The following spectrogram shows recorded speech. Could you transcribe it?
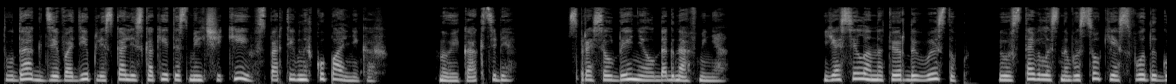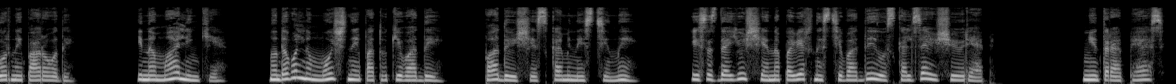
туда, где в воде плескались какие-то смельчаки в спортивных купальниках. «Ну и как тебе?» — спросил Дэниел, догнав меня. Я села на твердый выступ и уставилась на высокие своды горной породы и на маленькие, но довольно мощные потоки воды, падающие с каменной стены и создающие на поверхности воды ускользающую рябь. Не торопясь,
